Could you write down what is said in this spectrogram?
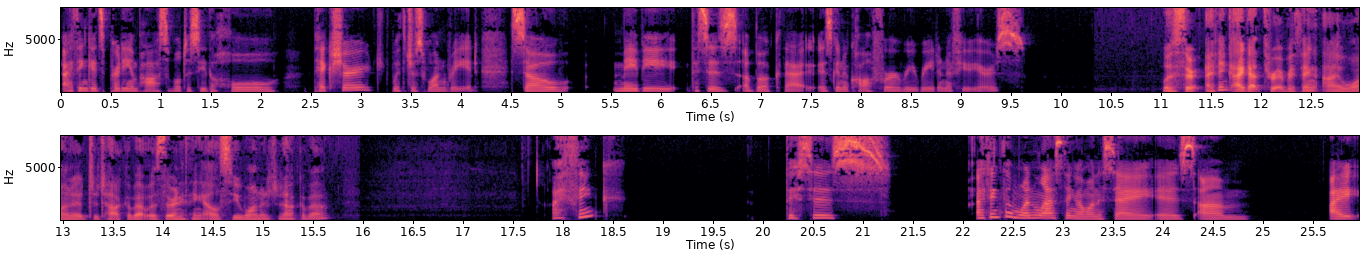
I think it's pretty impossible to see the whole picture with just one read. So maybe this is a book that is going to call for a reread in a few years. was there i think i got through everything i wanted to talk about was there anything else you wanted to talk about I think this is I think the one last thing I want to say is um I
